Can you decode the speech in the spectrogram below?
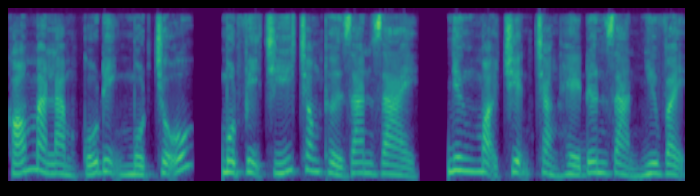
khó mà làm cố định một chỗ, một vị trí trong thời gian dài, nhưng mọi chuyện chẳng hề đơn giản như vậy.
